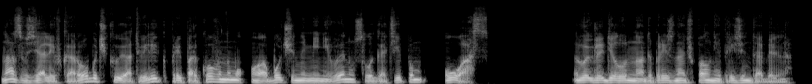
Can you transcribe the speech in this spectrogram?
Нас взяли в коробочку и отвели к припаркованному у обочины минивену с логотипом УАЗ. Выглядел он, надо признать, вполне презентабельно.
